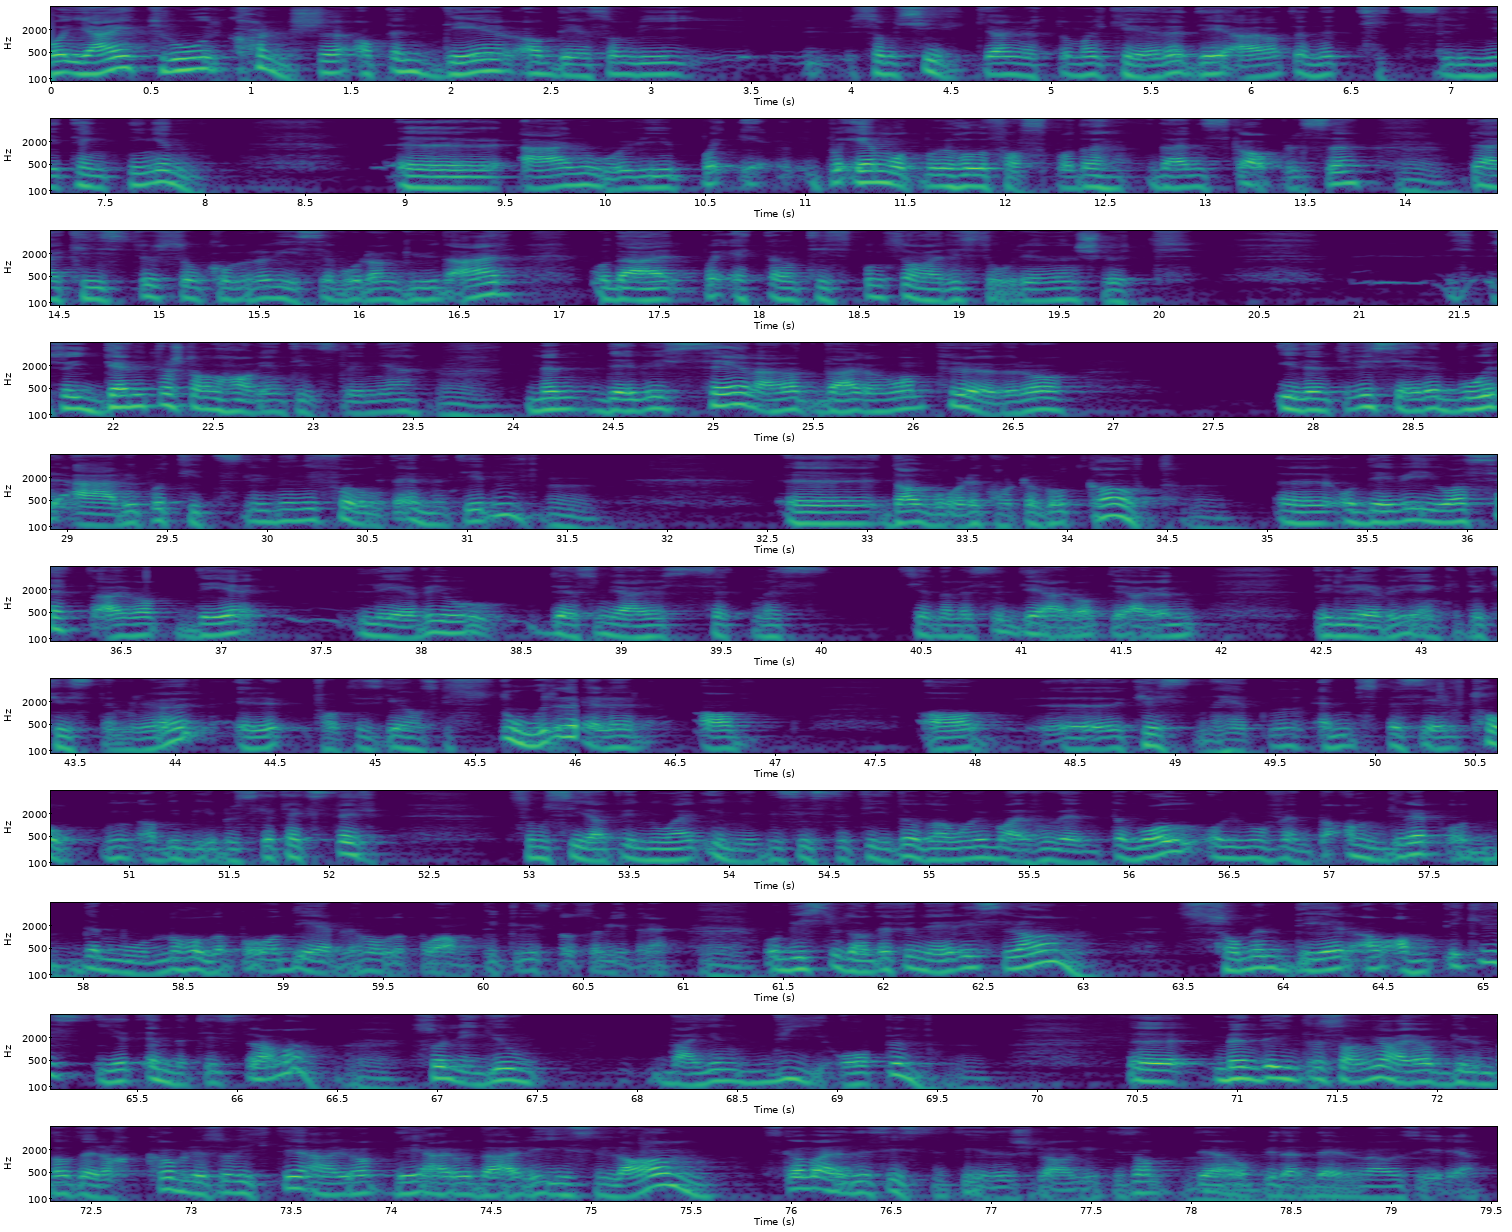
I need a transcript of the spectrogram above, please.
Og jeg tror kanskje at en del av det som vi som kirke er nødt til å markere, det er at denne tidslinjetenkningen er noe vi på en, på en, måte må vi holde fast på det. Det er en skapelse. Mm. Det er Kristus som kommer og viser hvordan Gud er. Og det er på et eller annet tidspunkt så har historien en slutt. Så i den forstand har vi en tidslinje. Mm. Men det vi ser, er at hver gang man prøver å identifisere hvor er vi på tidslinjen i forhold til endetiden, mm Eh, da går det kort og godt galt. Mm. Og det vi jo har sett, er jo at det lever jo Det som jeg har sett mest, kjenner mest til, det er jo at det er jo en de lever i enkelte kristne miljøer, eller faktisk i ganske store deler av, av uh, kristenheten, en spesiell tolkning av de bibelske tekster som sier at vi nå er inne i de siste tider, og da må vi bare forvente vold, og vi må forvente angrep, og demonene holder på, og djevelen holder på, antikrist osv. Og, så mm. og hvis du da definerer islam som en del av antikrist i et endetidsdrama, mm. så ligger jo veien vidåpen. Mm. Men det interessante er jo at grunnen til at Raqqa ble så viktig, er jo at det er jo der det islam skal være det siste tiders slag. ikke sant? Det er oppi den delen av Syria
